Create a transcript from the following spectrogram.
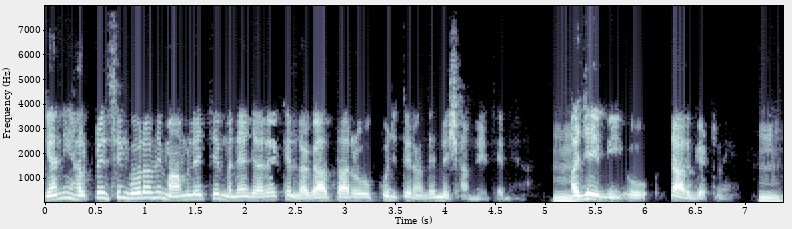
ਗਿਆਨੀ ਹਰਪ੍ਰੀਤ ਸਿੰਘ ਹੋਰਾਂ ਦੇ ਮਾਮਲੇ 'ਚ ਮੰਨਿਆ ਜਾ ਰਿਹਾ ਕਿ ਲਗਾਤਾਰ ਉਹ ਕੁਝ ਤਰ੍ਹਾਂ ਦੇ ਨਿਸ਼ਾਨੇ ਤੇ ਨੇ। ਅਜੇ ਵੀ ਉਹ ਟਾਰਗੇਟ ਨੇ। ਹੂੰ।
